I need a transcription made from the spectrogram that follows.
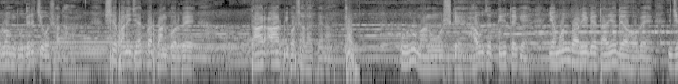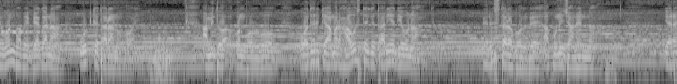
রং দুধের চেয়েও সাদা। সে পানি যে একবার পান করবে, তার আর পিপাসা লাগবে না। কোনো মানুষকে হাউজের তীর থেকে এমন এমনভাবে তাড়িয়ে দেওয়া হবে, যেমনভাবে বেগানা উঠকে তাড়ানো হয়। আমি তো এখন বলব, ওদেরকে আমার হাউস থেকে তাড়িয়ে দিও না। ফেরেস্তারা বলবে, আপনি জানেন না। এরা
